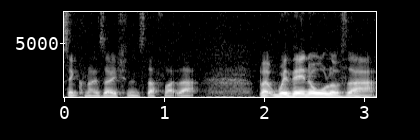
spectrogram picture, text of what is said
synchronization and stuff like that. But within all of that,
